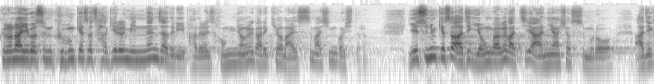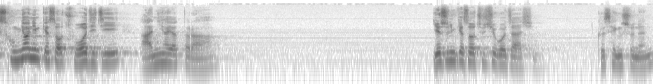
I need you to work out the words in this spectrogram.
그러나 이것은 그분께서 자기를 믿는 자들이 받을 성령을 가리켜 말씀하신 것이더라. 예수님께서 아직 영광을 받지 아니하셨으므로 아직 성령님께서 주어지지 아니하였더라. 예수님께서 주시고자 하신 그 생수는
